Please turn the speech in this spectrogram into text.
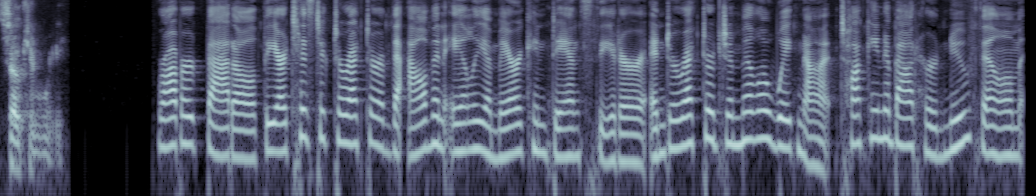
so can we. Robert Battle, the artistic director of the Alvin Ailey American Dance Theater, and director Jamila Wignot talking about her new film,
